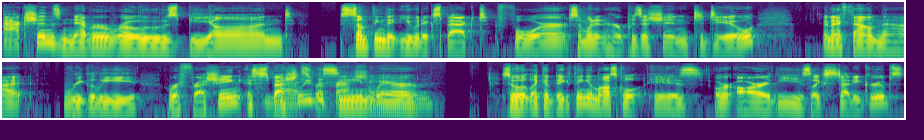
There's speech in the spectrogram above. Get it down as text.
actions never rose beyond something that you would expect for someone in her position to do. And I found that really refreshing, especially Yes, the scene where so like a big thing in law school is or are these like study groups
